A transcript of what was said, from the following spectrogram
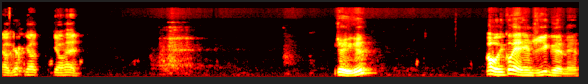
Oh, go go, go ahead. Joe, you good? Oh, go ahead, Andrew. You good, man?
